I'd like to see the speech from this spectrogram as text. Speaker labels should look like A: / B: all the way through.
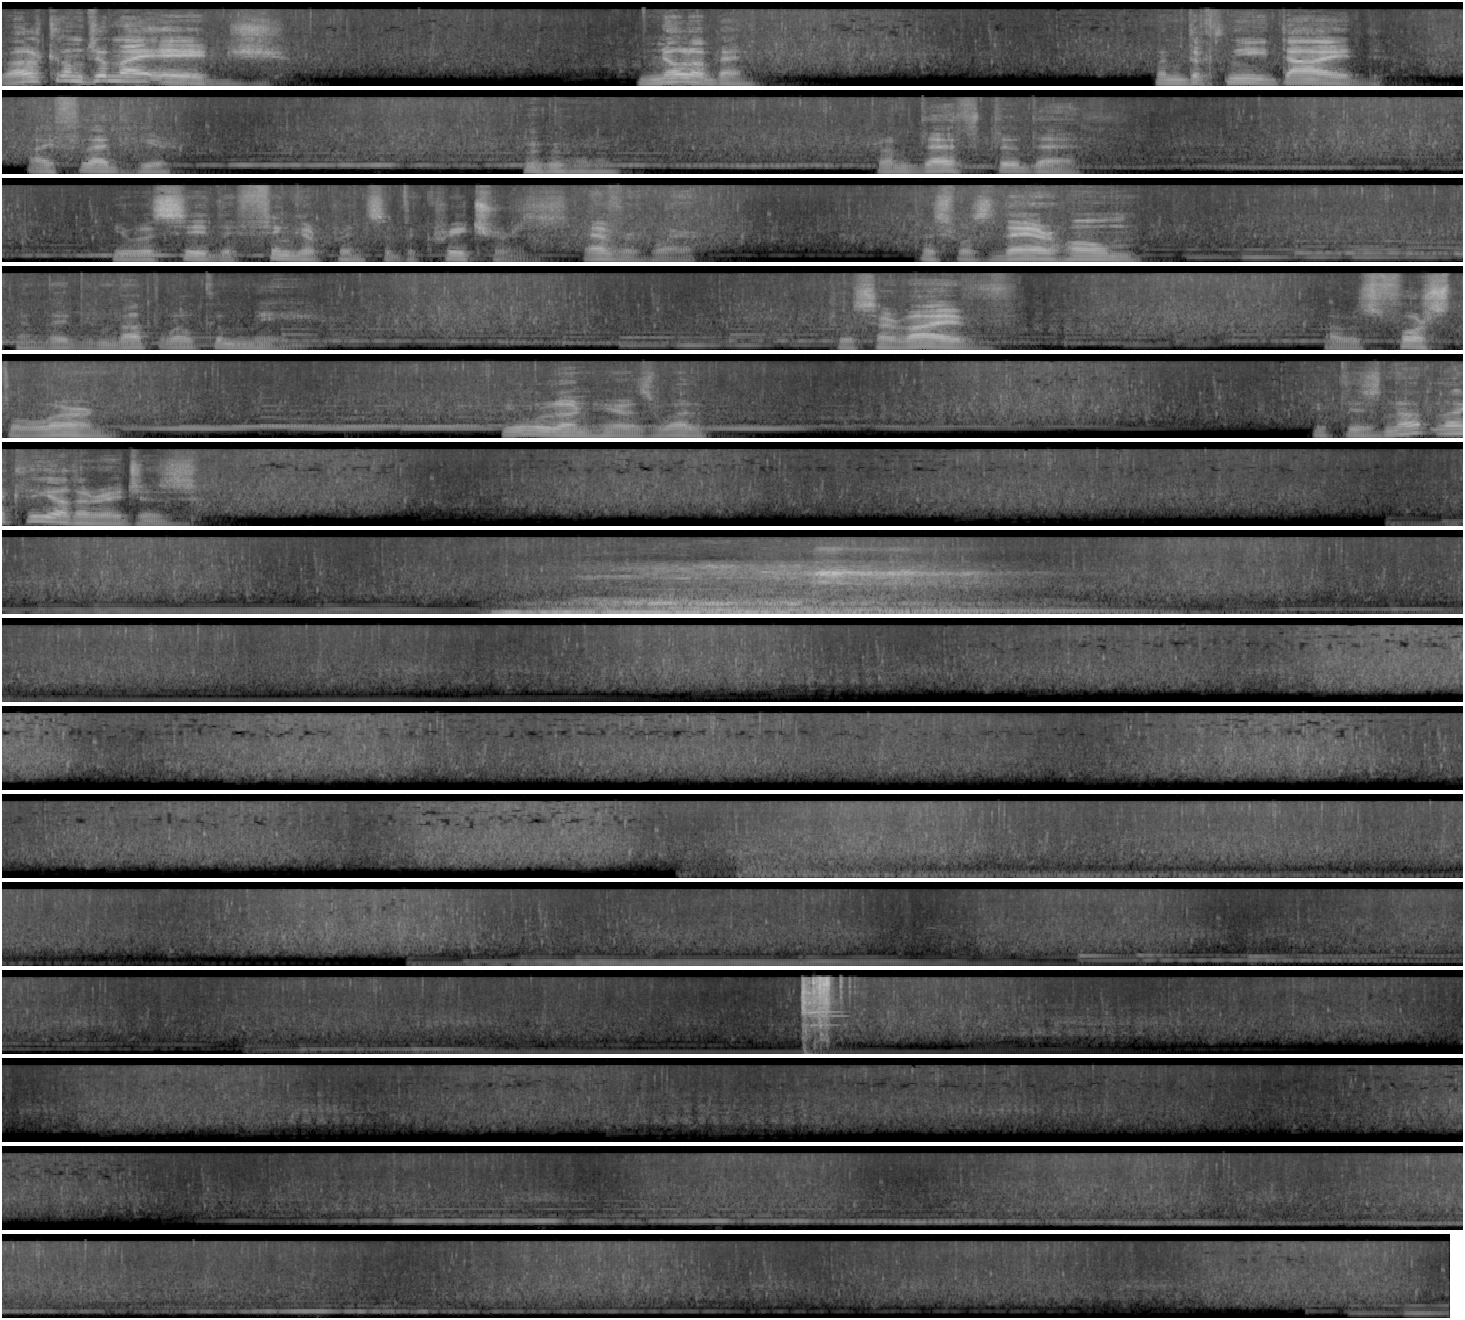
A: Welcome to my age. Noloben. When D'ni died, I fled here. From death to death. You will see the fingerprints of the creatures everywhere. This was their home, and they did not welcome me. To survive, I was forced to learn. You will learn here as well. It is not like the other ages. Mm-hmm.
